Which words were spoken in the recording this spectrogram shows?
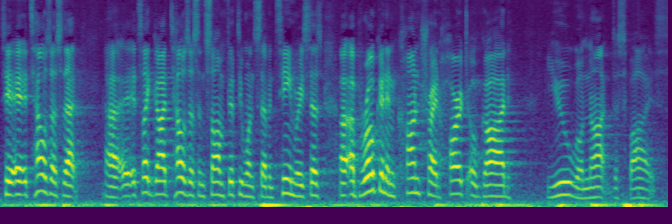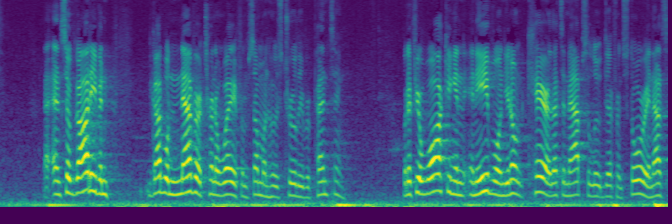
See, it tells us that uh, it's like God tells us in Psalm 51 17, where he says, A broken and contrite heart, O God, you will not despise. And so God even, God will never turn away from someone who is truly repenting. But if you're walking in, in evil and you don't care, that's an absolute different story. And that's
